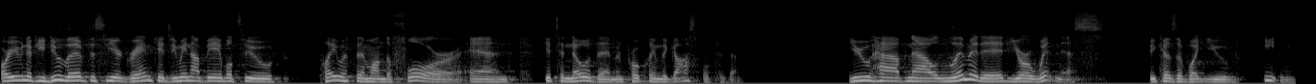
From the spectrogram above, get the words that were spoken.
Or even if you do live to see your grandkids, you may not be able to play with them on the floor and get to know them and proclaim the gospel to them. You have now limited your witness because of what you've eaten.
